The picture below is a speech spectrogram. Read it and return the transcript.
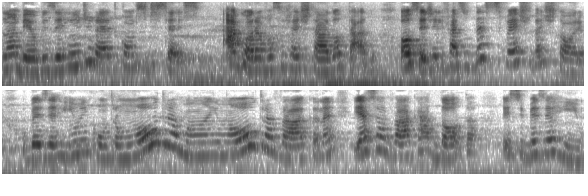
Lambeu o bezerrinho direto, como se dissesse: Agora você já está adotado. Ou seja, ele faz o desfecho da história. O bezerrinho encontra uma outra mãe, uma outra vaca, né? E essa vaca adota esse bezerrinho.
